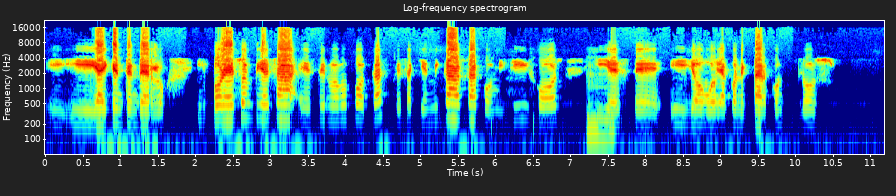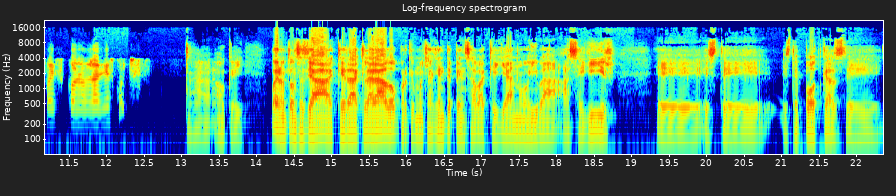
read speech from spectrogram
y, y, hay que entenderlo. Y por eso empieza este nuevo podcast que es aquí en mi casa con mis hijos y este y yo voy a conectar con los pues con los radioescuchas. Ah, ok. Bueno, entonces ya queda aclarado porque mucha gente pensaba que ya no iba a seguir eh, este, este podcast de,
